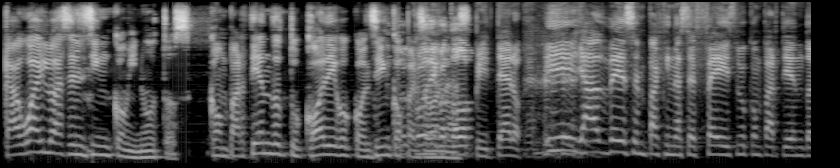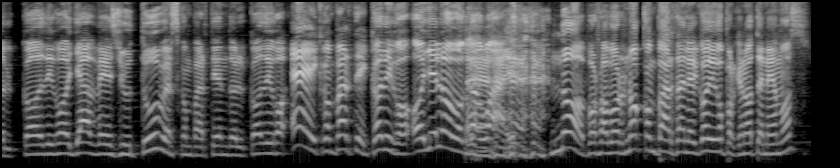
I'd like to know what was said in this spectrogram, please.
Kawaii lo hace en cinco minutos. Compartiendo tu código con cinco Tu personas. Código todo pitero. Y ya ves en páginas de Facebook compartiendo el código. Ya ves youtubers compartiendo el código. ¡Ey, comparte el código! Oye, lobo, kawaii. No, por favor, no compartan el código porque no tenemos.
